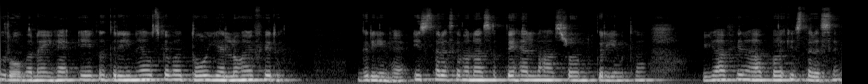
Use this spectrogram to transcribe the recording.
रो बनाई है। एक ग्रीन है, उसके बाद दो येलो है, फिर ग्रीन है। इस तरह से बना सकते हैं लास्ट राउंड ग्रीन का। या फिर आप इस तरह से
